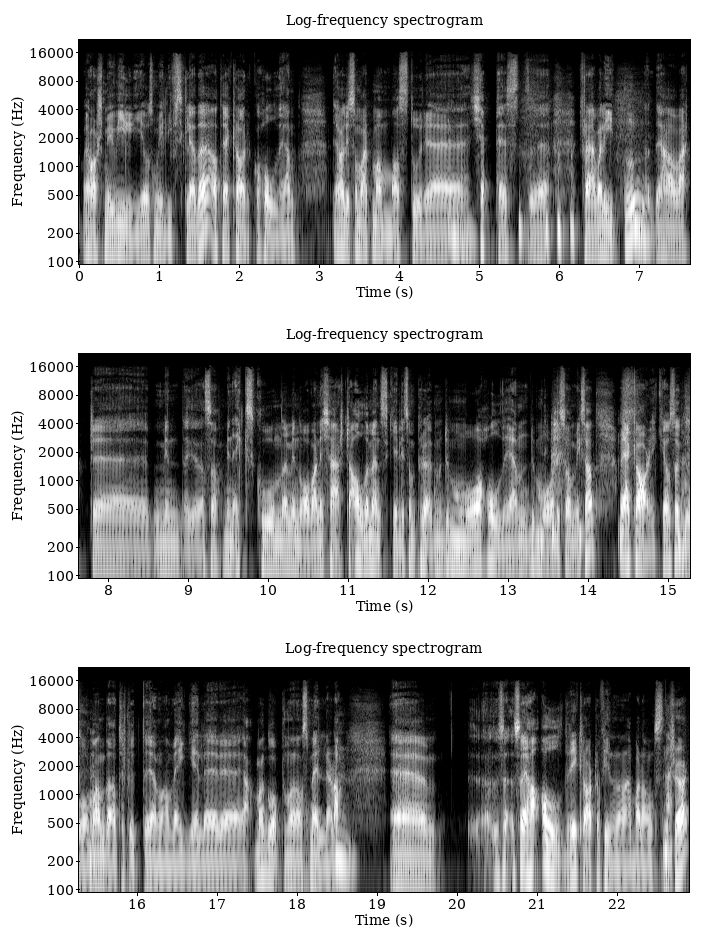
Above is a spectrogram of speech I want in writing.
og jeg har så mye vilje og så mye livsglede at jeg klarer ikke å holde igjen. Det har liksom vært mammas store kjepphest eh, fra jeg var liten. Det har vært eh, min, altså, min ekskone, min nåværende kjæreste, alle mennesker liksom prøver, men du må holde igjen, du må liksom, ikke sant? Og jeg klarer det ikke, og så går man da til slutt til en eller annen vegg, eller eh, ja, man går på når han smeller, da. Mm. så, så jeg har aldri klart å finne den her balansen sjøl.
